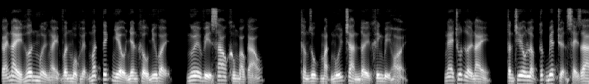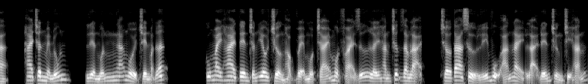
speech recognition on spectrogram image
cái này hơn mười ngày vân một huyện mất tích nhiều nhân khẩu như vậy, ngươi vì sao không báo cáo? Thẩm dục mặt mũi tràn đầy khinh bị hỏi. Nghe chút lời này tần chiêu lập tức biết chuyện xảy ra, hai chân mềm lún liền muốn ngã ngồi trên mặt đất. Cũng may hai tên trấn yêu trường học vệ một trái một phải giữ lấy hắn trước giam lại, chờ ta xử lý vụ án này lại đến trừng trị hắn.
